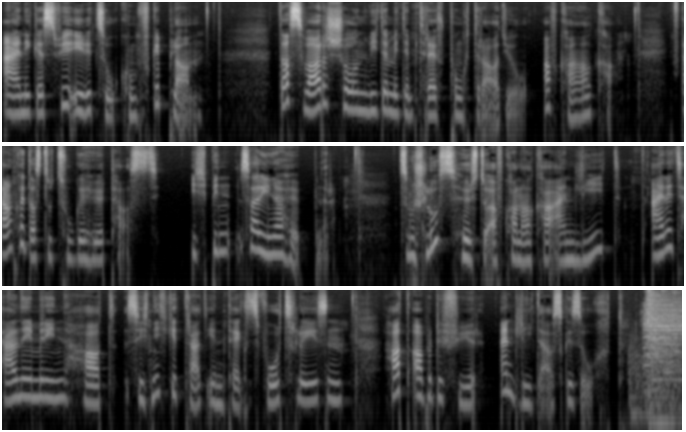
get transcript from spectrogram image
einiges für ihre Zukunft geplant. Das war es schon wieder mit dem Treffpunkt Radio auf Kanal K. Danke, dass du zugehört hast. Ich bin Sarina Höppner. Zum Schluss hörst du auf Kanal K ein Lied. Eine Teilnehmerin hat sich nicht getraut, ihren Text vorzulesen, hat aber dafür ein Lied ausgesucht. Musik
